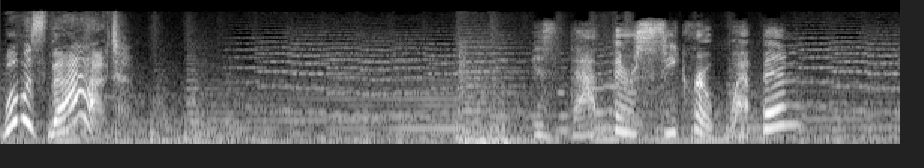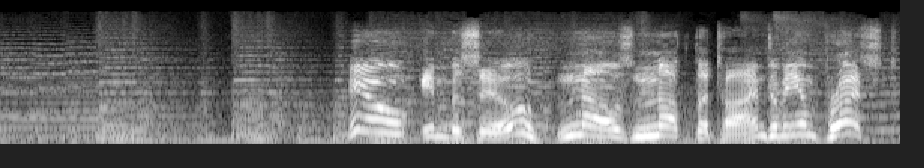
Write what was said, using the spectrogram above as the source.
What was that? Is that their secret weapon? You imbecile! Now's not the time to be impressed.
